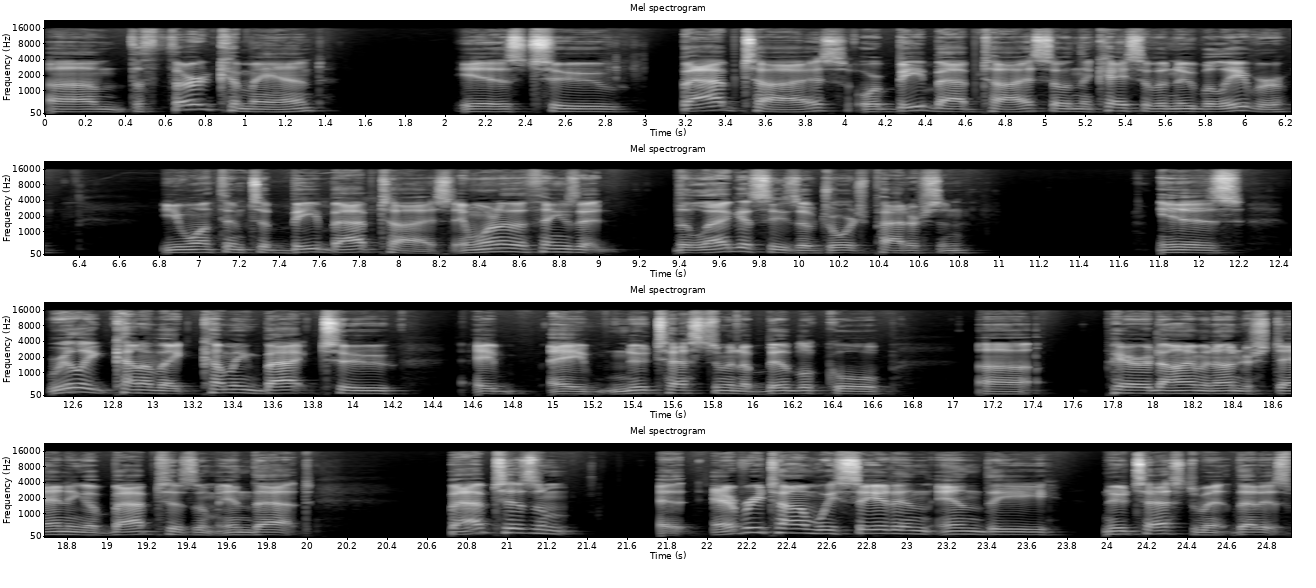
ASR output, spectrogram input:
Um, the third command is to baptize or be baptized. So, in the case of a new believer, you want them to be baptized. And one of the things that the legacies of George Patterson is really kind of a coming back to a, a New Testament, a biblical uh, paradigm and understanding of baptism, in that baptism, every time we see it in, in the New Testament, that it's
